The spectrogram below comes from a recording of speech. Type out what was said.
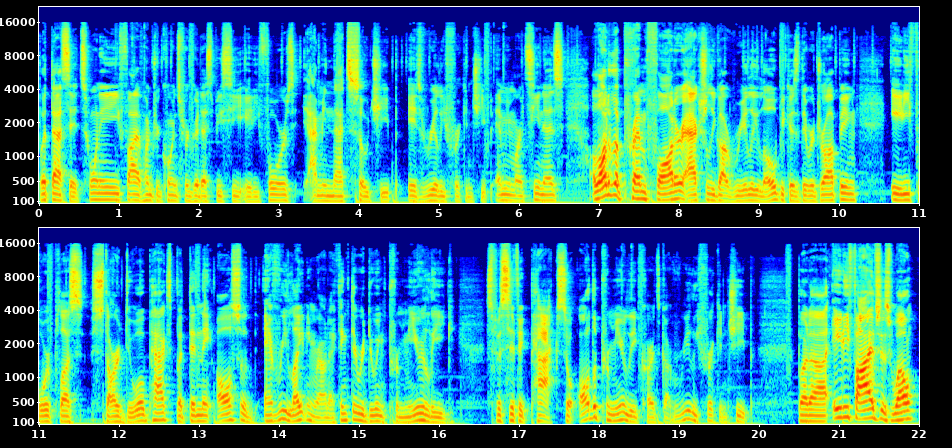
But that's it. 2,500 coins for good SBC 84s. I mean, that's so cheap. It's really freaking cheap. Emi Martinez. A lot of the Prem fodder actually got really low because they were dropping 84 plus star duo packs, but then they also, every lightning round, I think they were doing Premier League specific packs. So all the Premier League cards got really freaking cheap. But uh, 85s as well.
